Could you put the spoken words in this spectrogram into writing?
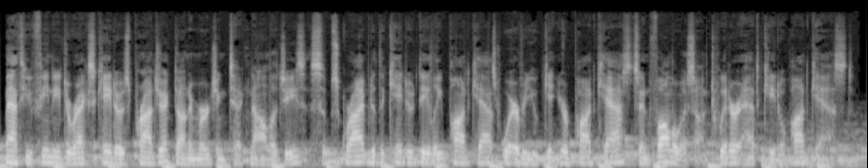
Matthew Feeney directs Cato's project on emerging technologies. Subscribe to the Cato Daily Podcast wherever you get your podcasts and follow us on Twitter at Cato Podcast.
